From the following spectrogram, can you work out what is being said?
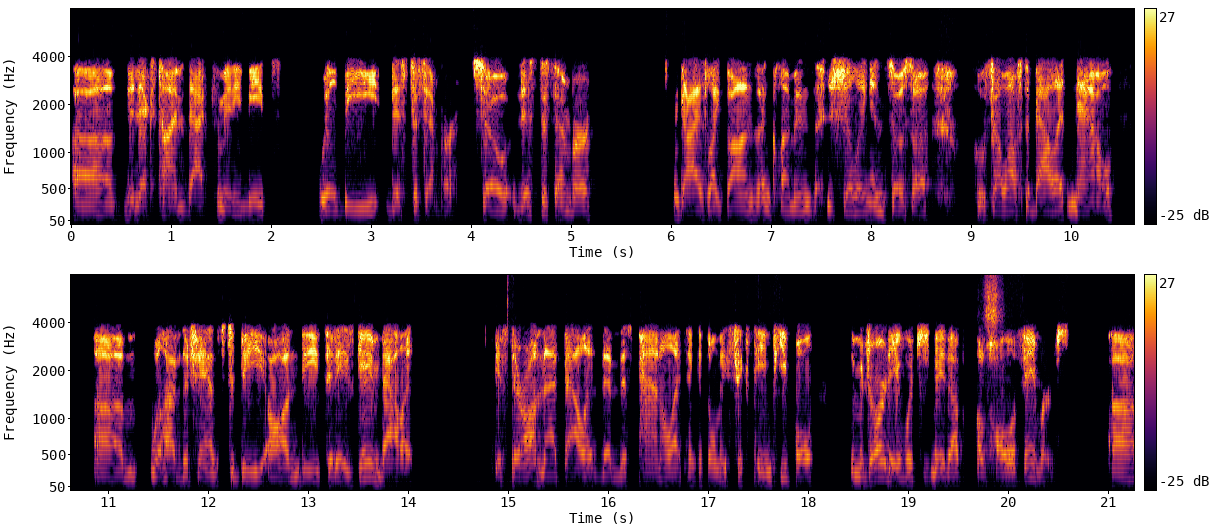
Uh, the next time that committee meets will be this December. So this December, guys like Bonds and Clemens and Schilling and Sosa, who fell off the ballot now, um, will have the chance to be on the today's game ballot. If they're on that ballot, then this panel, I think it's only 16 people, the majority of which is made up of Hall of Famers, uh,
